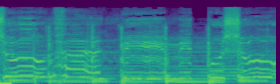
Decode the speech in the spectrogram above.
puso at bimit push.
